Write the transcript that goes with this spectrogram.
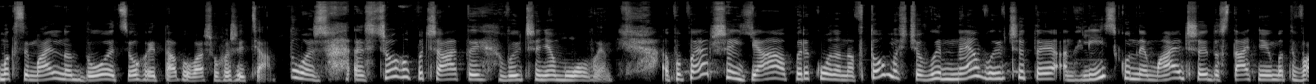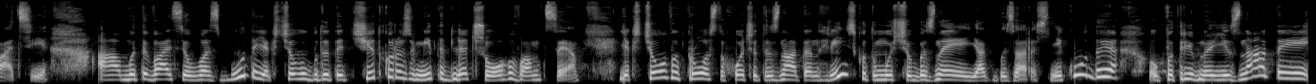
максимально до цього етапу вашого життя. Тож е, з чого почати вивчення мови? По-перше, я переконана в тому, що ви не вивчите англійську, не маючи достатньої мотивації. А мотивація у вас буде, якщо ви будете чітко розуміти, для чого вам це. Якщо ви просто хочете знати англійську, тому що без неї якби зараз нікуди, потрібно її знати.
